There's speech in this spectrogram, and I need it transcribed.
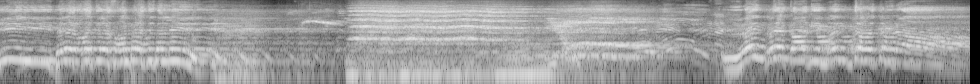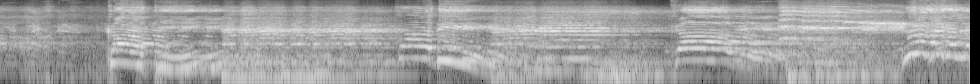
ಈ ರಾಜ್ಯದ ಸಾಮ್ರಾಜ್ಯದಲ್ಲಿ ಲಂಚಕ್ಕಾಗಿ ಮಂಚ ಹತ್ತಿರ ಕಾಕಿ. ಕಾದಿ. ಕಾವಿ ಇವುಗಳಿಗೆಲ್ಲ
